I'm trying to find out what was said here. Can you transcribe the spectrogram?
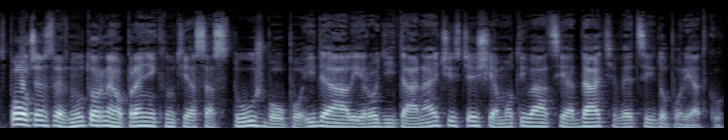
spoločenstve vnútorného preniknutia sa s túžbou po ideáli rodí tá najčistejšia motivácia dať veci do poriadku.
